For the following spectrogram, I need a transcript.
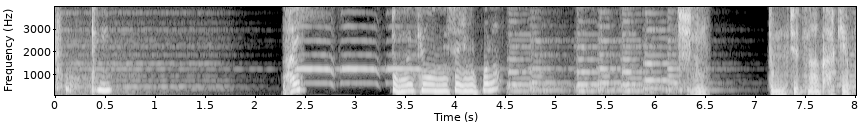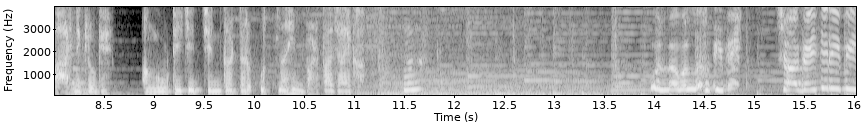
छुट्टी? भाई तुमने क्यों अम्मी से झूठ बोला? तुम जितना घर के बाहर निकलोगे अंगूठी के जिन का डर उतना ही बढ़ता जाएगा। वल्ला वल्ला बीबी छा गई गरीबी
